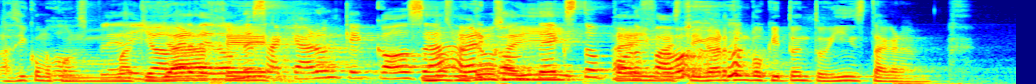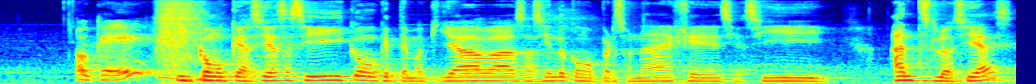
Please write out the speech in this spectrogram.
así como Cosplay, con y yo, maquillaje. a ver, ¿de dónde sacaron qué cosa? Nos a ver, metemos ahí contexto, por a favor. investigarte un poquito en tu Instagram. Ok. Y como que hacías así, como que te maquillabas, haciendo como personajes y así. ¿Antes lo hacías?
